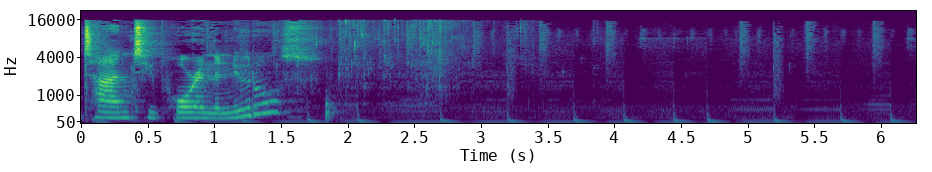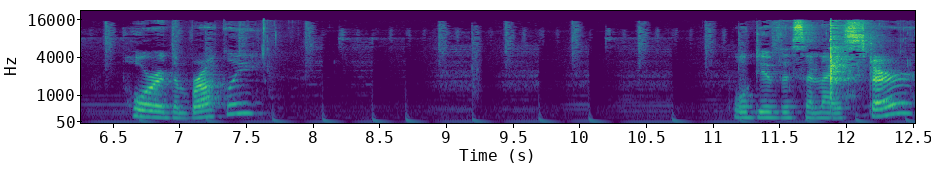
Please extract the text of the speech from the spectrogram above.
Time to pour in the noodles. Pour in the broccoli. We'll give this a nice stir.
